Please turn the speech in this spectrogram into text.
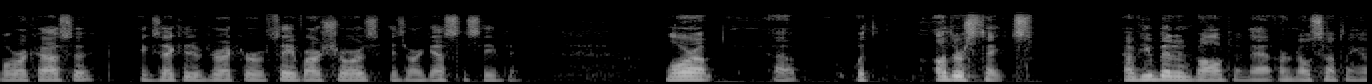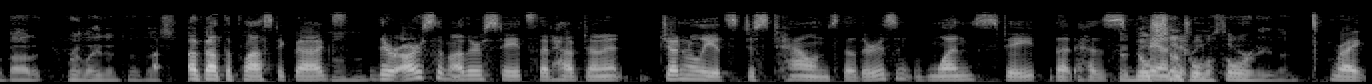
Laura Kasa, Executive Director of Save Our Shores, is our guest this evening. Laura, uh, with other states, have you been involved in that or know something about it related to this? About the plastic bags, mm-hmm. there are some other states that have done it. Generally, it's just towns, though. There isn't one state that has There's no banned it. central authority then. Right.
